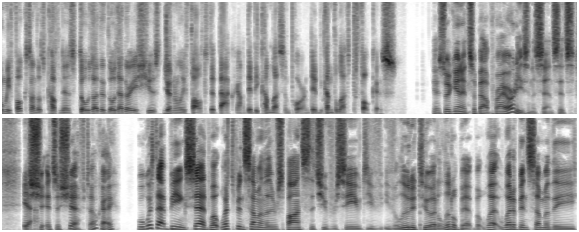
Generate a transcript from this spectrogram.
when we focus on those covenants, those other those other issues generally fall to the background. They become less important. They become the less the focus. Okay, so again, it's about priorities in a sense. It's Yeah. it's, it's a shift. Okay. Well, with that being said, what what's been some of the response that you've received? You've you've alluded to it a little bit, but what what have been some of the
